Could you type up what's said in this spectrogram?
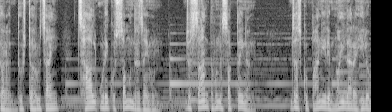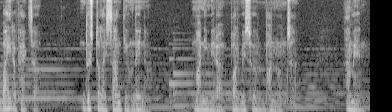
तर दुष्टहरू चाहिँ छाल उडेको समुद्र चाहिँ हुन् जो शान्त हुन सक्दैनन् जसको पानीले मैला र हिलो बाहिर फ्याँक्छ। दुष्टलाई शान्ति हुँदैन भनी मेरा परमेश्वर भन्नुहुन्छ। आमेन।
